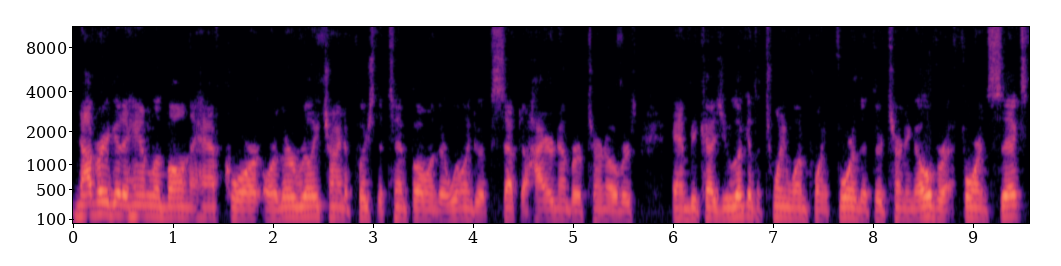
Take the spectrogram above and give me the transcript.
not very good at handling the ball in the half court, or they're really trying to push the tempo and they're willing to accept a higher number of turnovers. And because you look at the 21.4 that they're turning over at four and six,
